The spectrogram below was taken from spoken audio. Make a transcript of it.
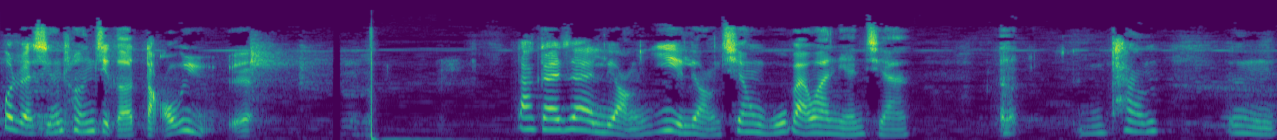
或者形成几个岛屿。大概在两亿两千五百万年前，嗯，它，嗯，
